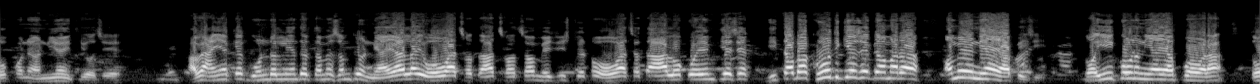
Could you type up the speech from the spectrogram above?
લોકોને અન્યાય થયો છે. હવે અહીંયા કે ગોંડલની અંદર તમે સમજો, ન્યાયાલય હોવા છતાં છ છ મેજિસ્ટ્રેટો હોવા છતાં આ લોકો એમ કે છે, ગીતાબા ખુદ કે છે કે અમારા, અમે ન્યાય આપી છીએ. તો એ કોણ ન્યાય આપવા વાળા તો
